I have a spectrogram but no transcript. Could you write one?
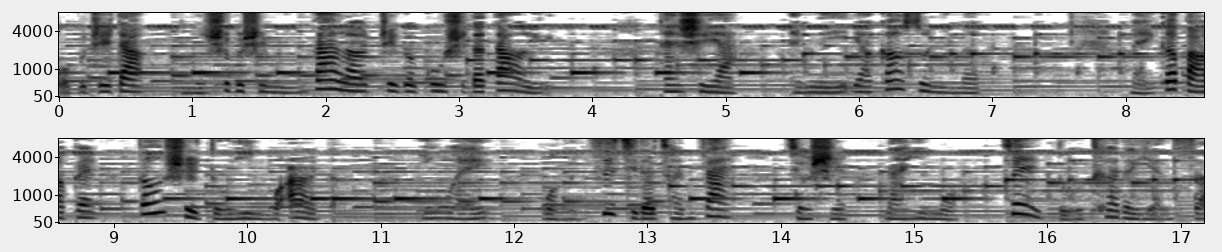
我不知道你们是不是明白了这个故事的道理，但是呀。艾米丽要告诉你们，每个宝贝都是独一无二的，因为我们自己的存在就是那一抹最独特的颜色，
